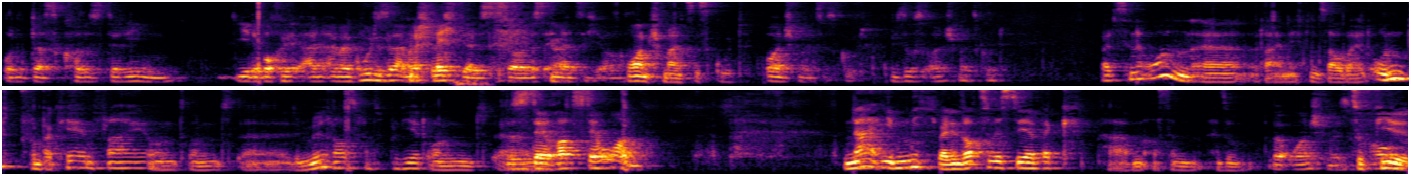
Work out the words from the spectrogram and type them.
Und dass Cholesterin jede Woche ein- einmal gut ist und einmal schlecht ist. So, das ändert sich auch. Ohrenschmalz ist gut. Ohrenschmalz ist gut. Wieso ist Ohrenschmalz gut? Weil es deine Ohren äh, reinigt und sauber hält. Und von Bakterien frei und, und äh, den Müll raustransportiert. Und, äh, Das ist der Rotz der Ohren. Na, eben nicht, weil den Rotz willst du ja weghaben aus dem. Also, Aber Ohrenschmalz Zu viel.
